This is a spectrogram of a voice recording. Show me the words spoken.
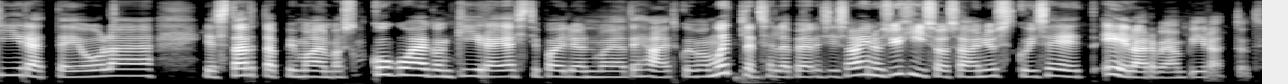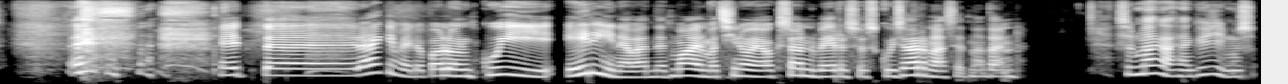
kiiret ei ole ja startup'i maailmas kogu aeg on kiire ja hästi palju on vaja teha, et kui ma mõtlen selle peale, siis ainus ühisosa on justkui see, et eelarve on piiratud et äh, räägi meile palun, kui erinevad need maailmad sinu jaoks on versus kui sarnased nad on? see on väga hea küsimus.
